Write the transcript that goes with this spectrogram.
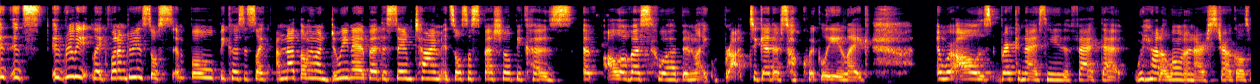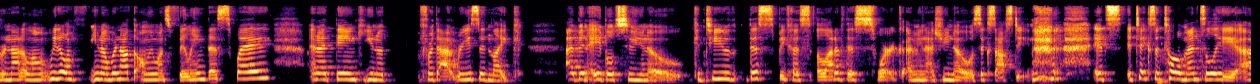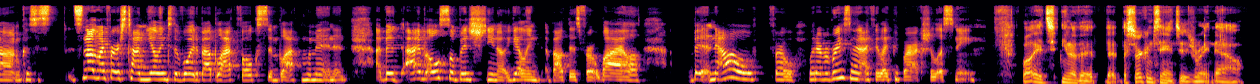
it, it's it really like what I'm doing is so simple because it's like I'm not the only one doing it, but at the same time, it's also special because of all of us who have been like brought together so quickly, like, and we're all recognizing the fact that we're not alone in our struggles. We're not alone. We don't, you know, we're not the only ones feeling this way, and I think you know for that reason, like I've been able to, you know, continue this because a lot of this work, I mean, as you know, is exhausting. it's it takes a toll mentally because um, it's, it's not my first time yelling to the void about Black folks and Black women, and I've been I've also been, you know, yelling about this for a while. But now, for whatever reason, I feel like people are actually listening. Well, it's you know the, the, the circumstances right now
